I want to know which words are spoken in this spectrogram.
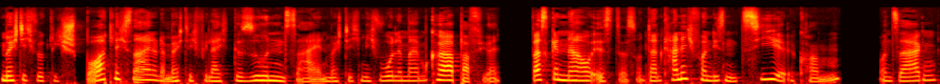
Möchte ich wirklich sportlich sein oder möchte ich vielleicht gesund sein? Möchte ich mich wohl in meinem Körper fühlen? Was genau ist es? Und dann kann ich von diesem Ziel kommen und sagen,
